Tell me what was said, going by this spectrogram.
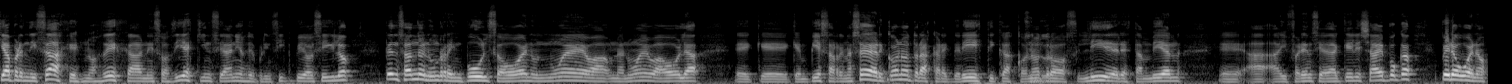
qué aprendizajes nos dejan esos 10, 15 años de principio del siglo, pensando en un reimpulso o en un nueva, una nueva ola eh, que, que, empieza a renacer con otras características, con Sin otros duda. líderes también, eh, a, a, diferencia de aquella época. Pero bueno,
